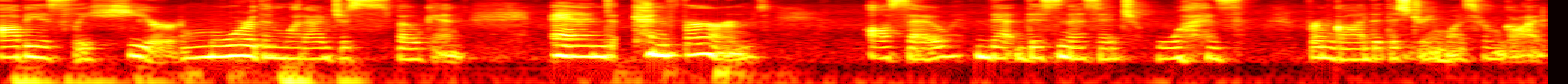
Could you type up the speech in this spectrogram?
obviously here, more than what I've just spoken, and confirmed also that this message was from God, that this dream was from God.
